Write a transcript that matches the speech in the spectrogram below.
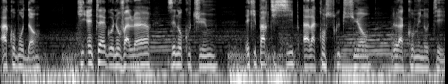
accommodant, qui intègre nos valeurs et nos coutumes et qui participe à la construction de la communauté.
